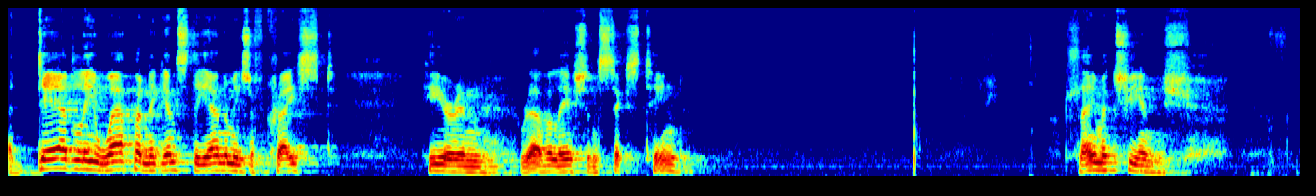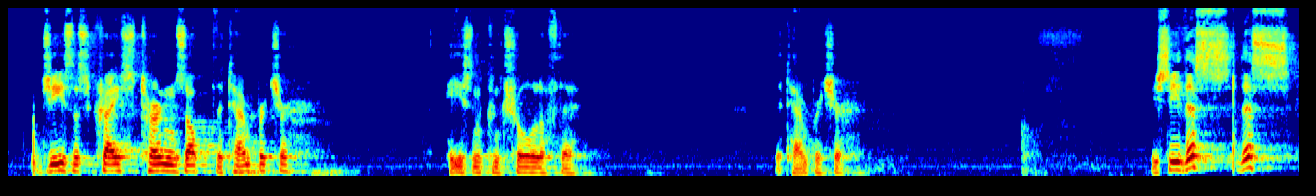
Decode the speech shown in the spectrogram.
a deadly weapon against the enemies of Christ here in Revelation 16. Climate change. Jesus Christ turns up the temperature. He's in control of the, the temperature. You see, this, this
